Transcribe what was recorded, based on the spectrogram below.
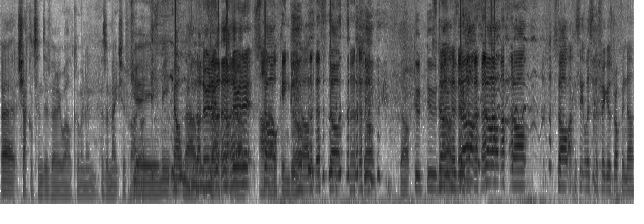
Uh, Shackleton did very well coming in as a makeshift right back. Jamie, no, No. not doing it. Not doing it. I'll Stop. fucking go. Stop. Stop. Stop. Stop. Stop, stop, stop, stop, stop. I can see the listener figures dropping down.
